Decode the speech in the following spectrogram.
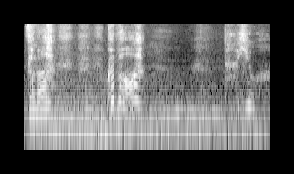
怎么了？快跑啊！答应我。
